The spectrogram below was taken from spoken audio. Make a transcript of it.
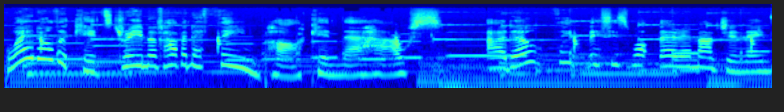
When other kids dream of having a theme park in their house, I don't think this is what they're imagining.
